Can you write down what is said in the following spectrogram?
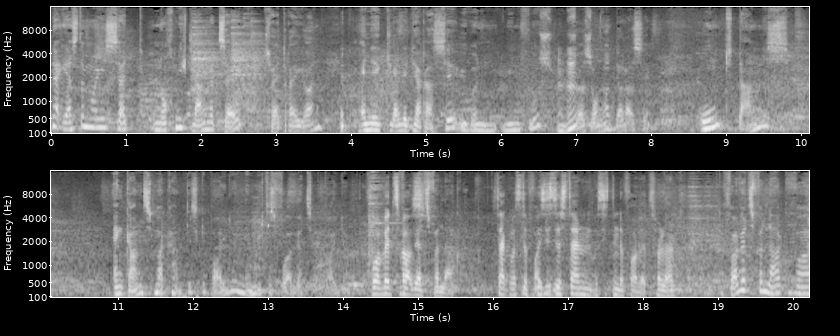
Na, erst einmal ist seit noch nicht langer Zeit, zwei, drei Jahren, eine kleine Terrasse über den Wienfluss, so eine Sonnenterrasse. Und dann ist ein ganz markantes Gebäude, nämlich das Vorwärtsgebäude. Vorwärts was? Vorwärtsverlag. Sag, was, der, was ist das dann? Was ist denn der Vorwärtsverlag? Der Vorwärtsverlag war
